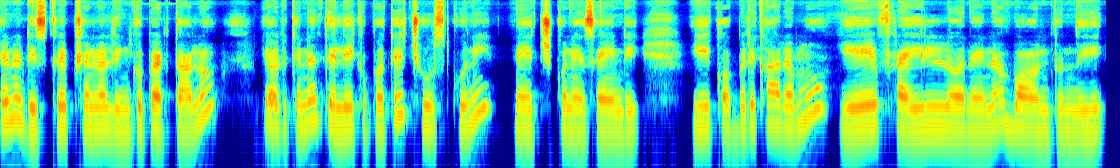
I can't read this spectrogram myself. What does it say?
నేను డిస్క్రిప్షన్లో లింక్ పెడతాను. ఎవరికైనా తెలియకపోతే చూసుకుని నేర్చుకునేసేయండి. ఈ కొబ్బరి కారము ఏ ఫ్రైల్లోనైనా బాగుంటుంది.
